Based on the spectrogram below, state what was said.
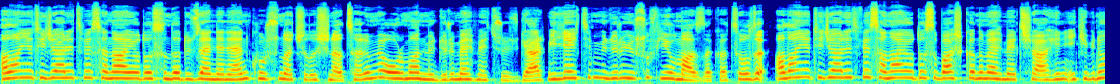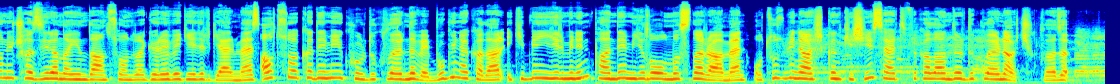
Alanya Ticaret ve Sanayi Odası'nda düzenlenen kursun açılışına Tarım ve Orman Müdürü Mehmet Rüzgar, Milli Eğitim Müdürü Yusuf Yılmaz da katıldı. Alanya Ticaret ve Sanayi Odası Başkanı Mehmet Şahin, 2013 Haziran ayından sonra göreve gelir gelmez Altsu Akademi'yi kurduklarını ve bugüne kadar 2020'nin pandemi yılı olmasına rağmen 30 bin aşkın kişiyi sertifikalandırdıklarını açıkladı. Bunlardan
